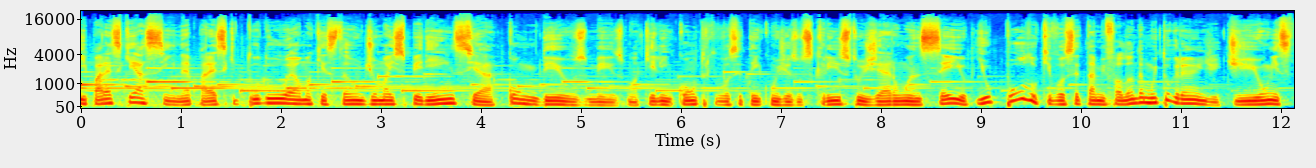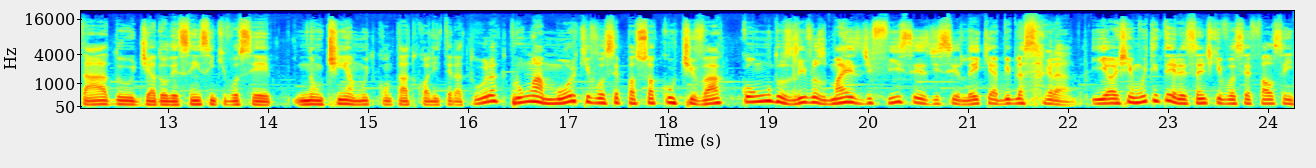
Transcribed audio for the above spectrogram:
E parece que é assim, né? Parece que tudo é uma questão de uma experiência com Deus mesmo. Aquele encontro que você tem com Jesus Cristo gera um anseio. E o pulo que você está me falando é muito grande. De um estado de adolescência em que você não tinha muito contato com a literatura, para um amor que você passou a cultivar com um dos livros mais difíceis de se ler, que é a Bíblia Sagrada. E eu achei muito interessante que você fala assim,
